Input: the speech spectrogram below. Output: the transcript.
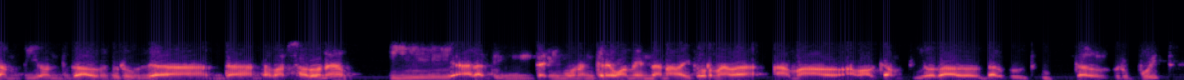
campions del grup de, de, de Barcelona i ara tinc, tenim un encreuament d'anada i tornada amb el, amb el campió del, del, grup, del grup 8,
